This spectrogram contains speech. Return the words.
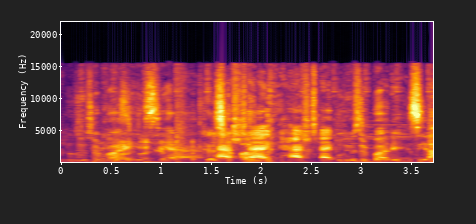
Loser buddies. Yeah. Because Hashtag hashtag loser buddies. Yeah.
